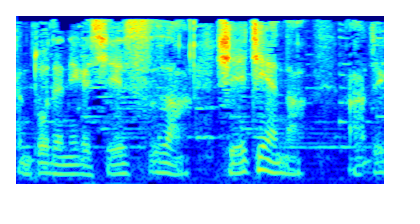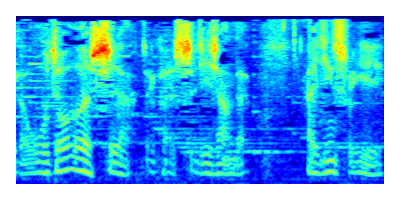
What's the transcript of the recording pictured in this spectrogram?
很多的那个邪思啊、邪见呐。啊，这个五浊恶世啊，这个实际上的，已经属于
